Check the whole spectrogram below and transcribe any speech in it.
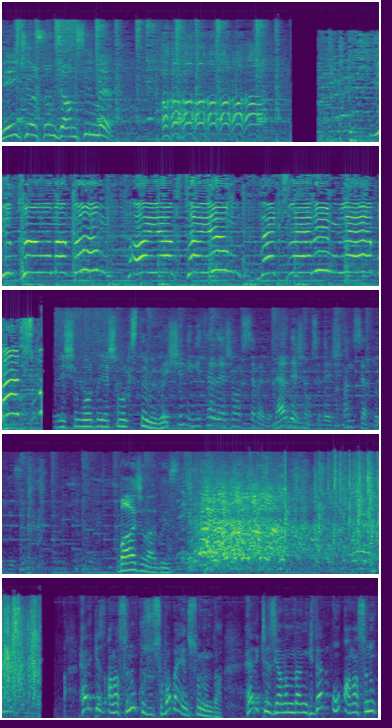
Ne içiyorsun cam silme? Yıkılmadım Eşim orada yaşamak istemedi. Eşin İngiltere'de yaşamak istemedi. Nerede yaşamak istedi eşin? Hangi semtte oturuyorsun? Bağcılardayız. Herkes anasının kuzusu baba en sonunda. Herkes yanından gider o anasının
